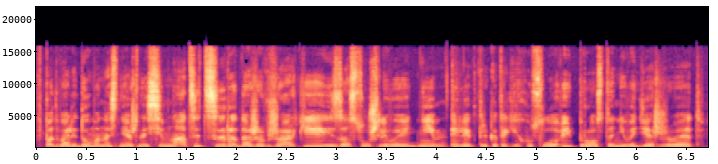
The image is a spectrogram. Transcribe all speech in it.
В подвале дома на Снежной 17 сыро даже в жаркие и засушливые дни. Электрика таких условий просто не выдерживает.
